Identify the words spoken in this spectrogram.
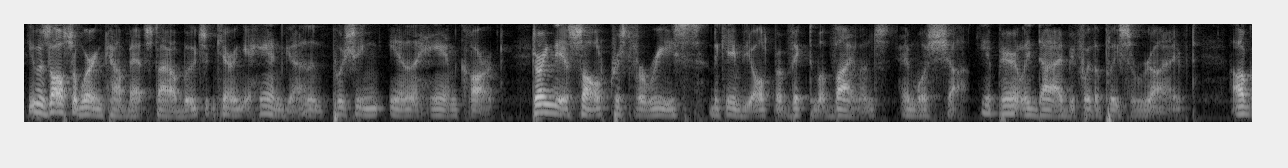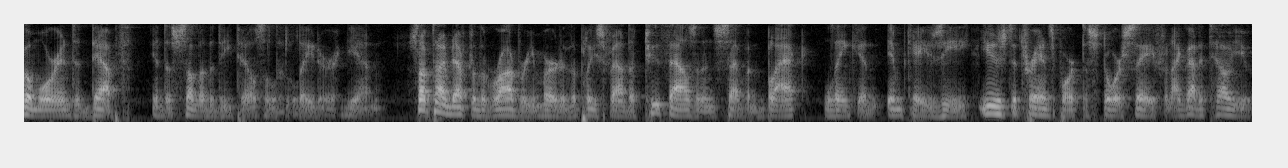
He was also wearing combat style boots and carrying a handgun and pushing in a hand cart. During the assault, Christopher Reese became the ultimate victim of violence and was shot. He apparently died before the police arrived. I'll go more into depth into some of the details a little later again. Sometime after the robbery murder, the police found a 2007 black Lincoln MKZ used to transport the store safe. And I got to tell you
